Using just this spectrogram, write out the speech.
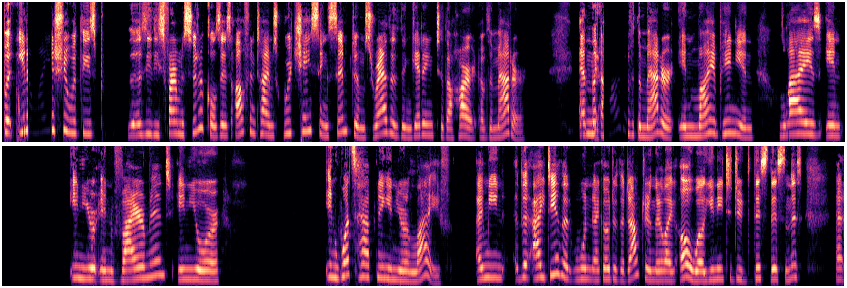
But, you know, my issue with these these pharmaceuticals is oftentimes we're chasing symptoms rather than getting to the heart of the matter. And the yeah. heart of the matter, in my opinion, lies in in your environment, in your in what's happening in your life. I mean, the idea that when I go to the doctor and they're like, "Oh, well, you need to do this, this, and this," and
